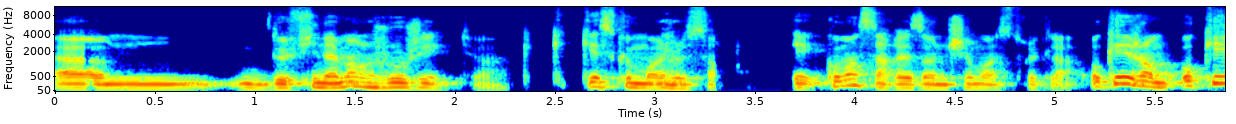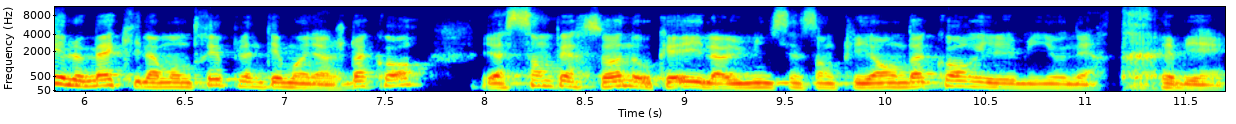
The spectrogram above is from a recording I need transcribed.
euh, de finalement jauger. Tu vois, qu'est-ce que moi je mm. sens? Et comment ça résonne chez moi ce truc-là? Ok, ok, le mec, il a montré plein de témoignages. D'accord, il y a 100 personnes. Ok, il a eu 1500 clients. D'accord, il est millionnaire. Très bien.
